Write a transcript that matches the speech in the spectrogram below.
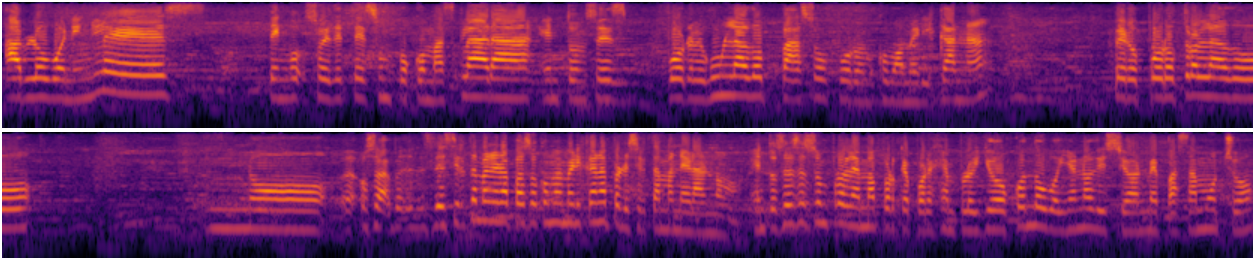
Hablo buen inglés, tengo, soy de tez un poco más clara, entonces por algún lado paso por, como americana, pero por otro lado no, o sea, de cierta manera paso como americana, pero de cierta manera no. Entonces es un problema porque, por ejemplo, yo cuando voy a una audición me pasa mucho,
